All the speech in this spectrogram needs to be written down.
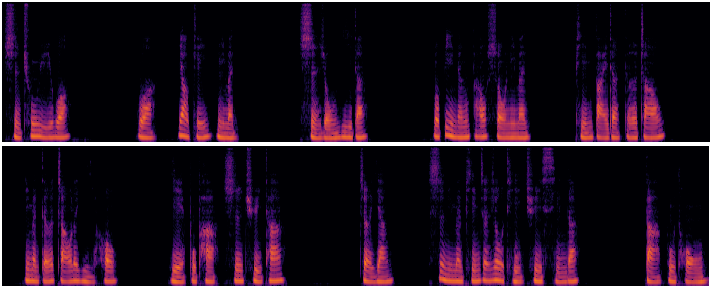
是出于我。我要给你们是容易的，我必能保守你们平白的得着。你们得着了以后，也不怕失去它。这样是你们凭着肉体去行的，大不同。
